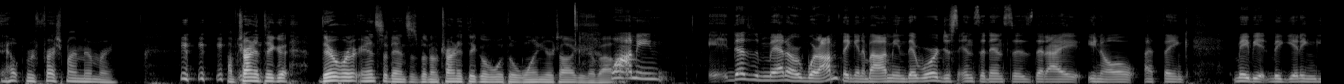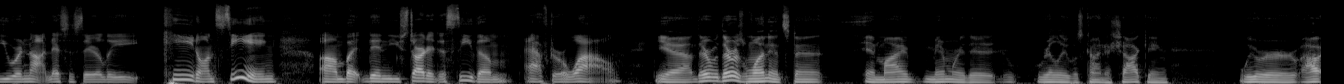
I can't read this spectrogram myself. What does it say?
Help refresh my memory. I'm trying to think of there were incidences, but I'm trying to think of what the one you're talking about. Well, I mean, it doesn't matter what I'm thinking about. I mean, there were just incidences that I, you know, I think maybe at the beginning you were not necessarily keen on seeing, um, but then you started to see them after a while. Yeah, there there was one instant in my memory that really was kind of shocking. We were, I,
